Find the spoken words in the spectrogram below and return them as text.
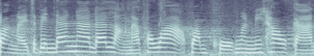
ฝั่งไหนจะเป็นด้านหน้าด้านหลังนะ เพราะว่าความโค้งมันไม่เท่ากัน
